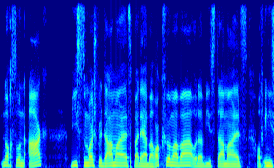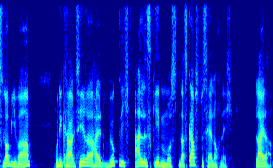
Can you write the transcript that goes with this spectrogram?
noch so ein Arc, wie es zum Beispiel damals bei der Barockfirma war oder wie es damals auf Inis Lobby war, wo die Charaktere halt wirklich alles geben mussten. Das gab es bisher noch nicht. Leider.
